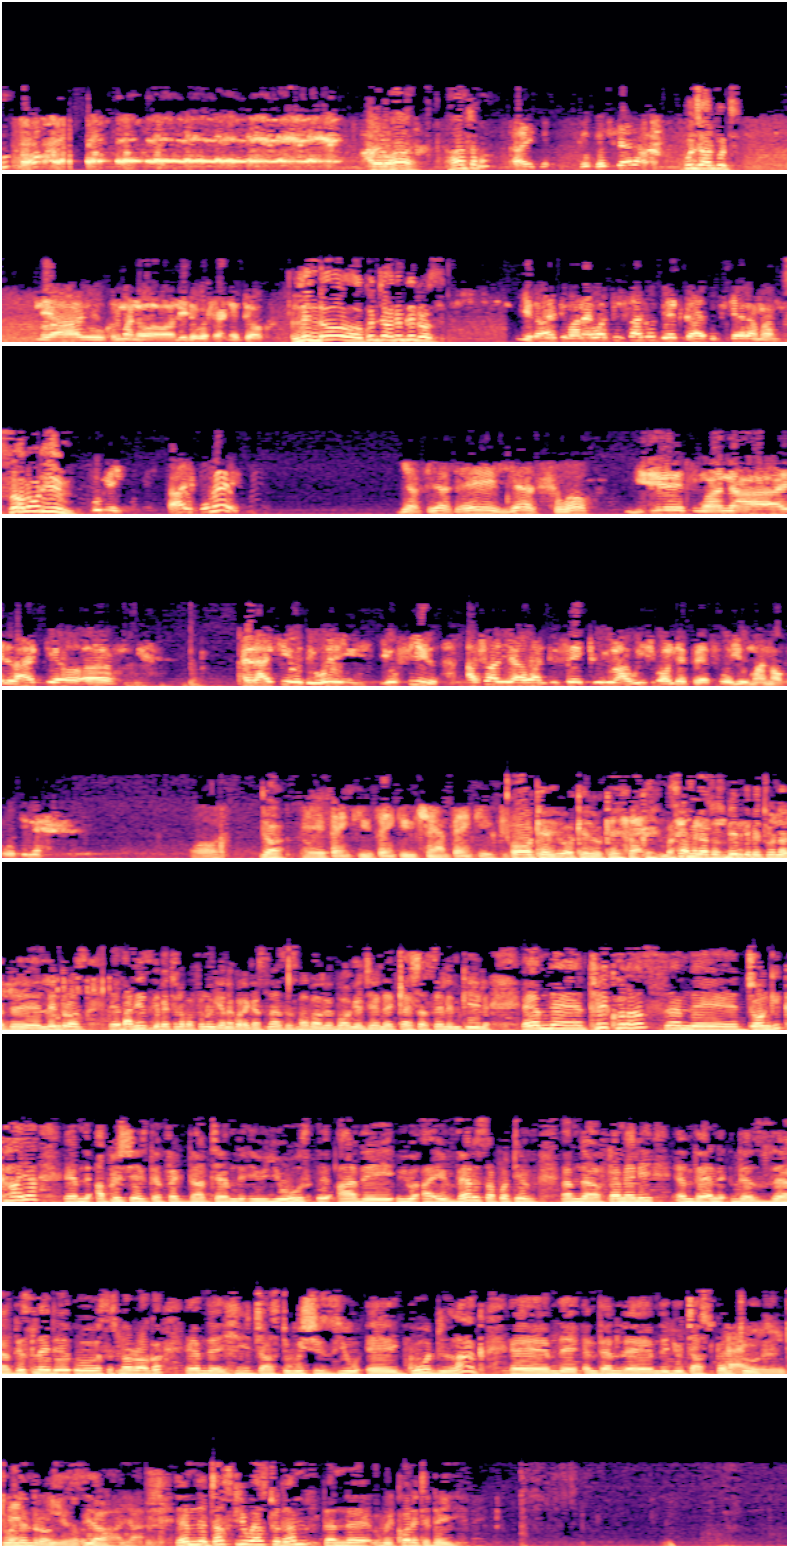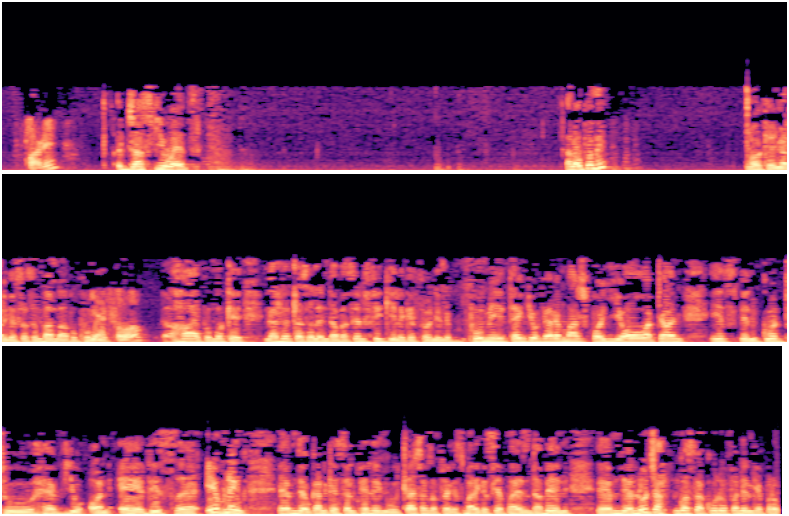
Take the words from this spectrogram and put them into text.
Mhlobo hi. Hi mhlobo. Hi, good, good setup. Kunjani bhuti? ya ukhuluma nolindo kohlanye dok lindo kunjani mlindos you right man i want to salute that guy butchera man salute him Bumi. hi Bumi. Yes, yes. Hey, yes. Hello. yes man i like your uh, I like you the way you, feel. Actually, I want to say to you, I wish all the best for you, man. Oh, yeah hey, thank you, thank you, champ. Thank you. okay okay okay okay basamika sosibini ke bethuna eh, lindros eh, baninzi ke bethuna bafuna ungena kodwa ke sinazo sibabambe bonke nje nexesha selimkile um three callers um jongi khaya um appreciates the fact that um, you are the you are a very supportive um, family and then there's uh, this lady uh, sisnorogo um, he just wishes you a good luck um, and then um, you just spoke to to lindros you. Yeah yeah um, just few words to them then uh, we call it a day. Pardon? just few words. Hello phumi okay ngathi ke sesimbamba apho phumi hi phumi okay ngathi nexesha lendaba selifikile ke fonile phumi thank you very much for your time. It's been good to have you on air this uh, evening. Um kanti ke seliphelile ngexesha kuzofika sibale ke siye phaa ezindabeni. Um lutsha inkosi kakhulu ufonile ke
